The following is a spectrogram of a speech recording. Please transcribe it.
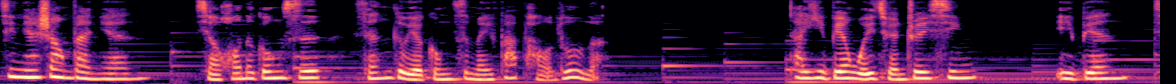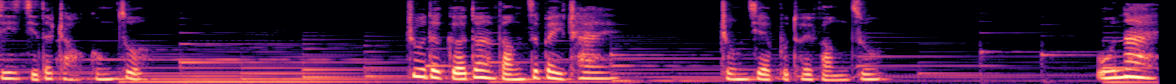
今年上半年，小黄的公司三个月工资没法跑路了。他一边维权追星，一边积极的找工作。住的隔断房子被拆，中介不退房租。无奈，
